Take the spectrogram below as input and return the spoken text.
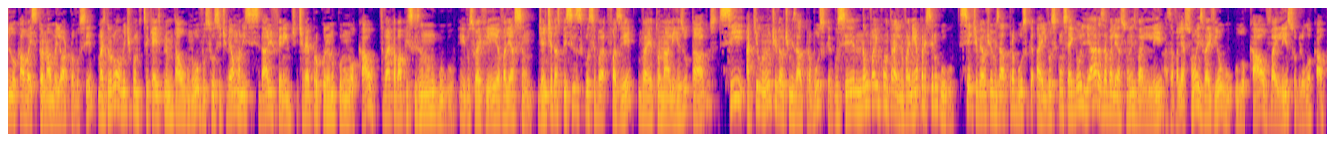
aquele local vai se tornar o melhor para você. Mas normalmente quando você quer experimentar algo novo, se você tiver uma necessidade diferente, estiver procurando por um local, você vai acabar pesquisando no Google e você vai ver avaliação. Diante das pesquisas que você vai fazer, vai retornar ali resultados. Se aquilo não tiver otimizado para busca, você não vai encontrar, ele não vai nem aparecer no Google. Se ele tiver otimizado para busca, aí você consegue olhar as avaliações, vai ler as avaliações, vai ver o, o local, vai ler sobre o local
